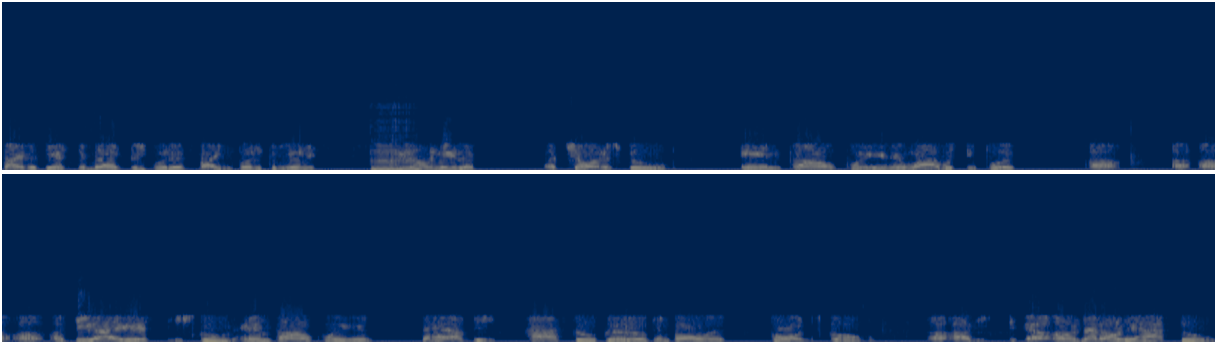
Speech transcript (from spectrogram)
fight against the black people that's fighting for the community. We don't need a, a charter school in Paul Quinn. And why would you put uh, a, a, a, a DISD school in Paul Quinn to have these high school girls and boys going to school, uh, uh, uh, uh, not only high school,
